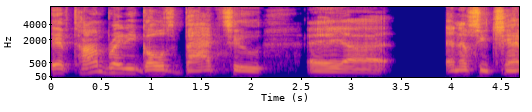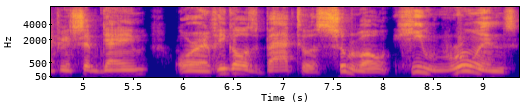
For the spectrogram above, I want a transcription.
if Tom Brady goes back to a uh, NFC Championship game, or if he goes back to a Super Bowl, he ruins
